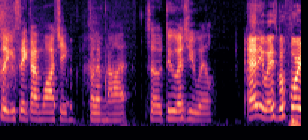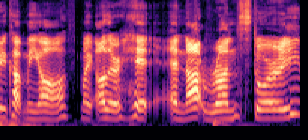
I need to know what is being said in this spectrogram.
so you think I'm watching, but I'm not. So do as you will. Anyways, before you cut me off, my other hit and not run story.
